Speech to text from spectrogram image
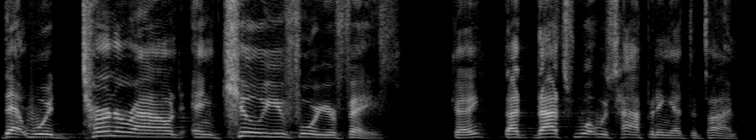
that would turn around and kill you for your faith. Okay? That, that's what was happening at the time.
